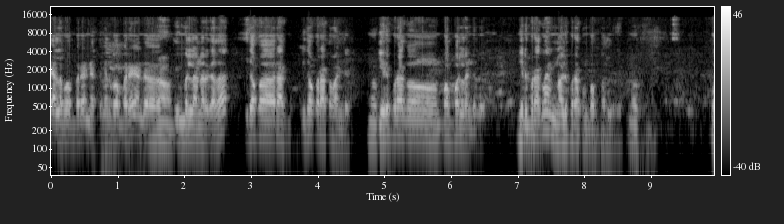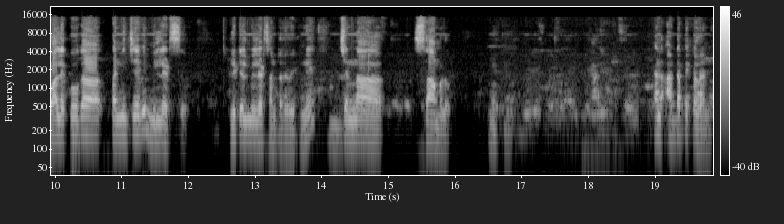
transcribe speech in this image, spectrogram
తెల్ల బొబ్బరే నెత్తి మీద బొబ్బరే అండ్. పింబుల్ అన్నారు కదా. ఇది ఒక రకం ఇది ఒక రకం అండి. ఎరుపు రకం బొబ్బర్లు అండి ఇవి. ఎరుపు రకం అండ్ నలుపు రకం బొబ్బర్లు. వాళ్ళు ఎక్కువగా పండించేవి మిల్లెట్స్. లిటిల్ మిల్లెట్స్ అంటారు వీటిని. చిన్న సామలు. అండ్ అడ్డపిక్కలు అండి.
